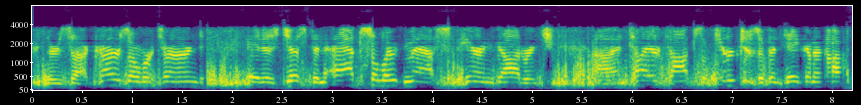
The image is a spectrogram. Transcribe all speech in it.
There's uh, cars overturned. It is just an absolute mess here in Goderich. Uh, entire tops of churches have been taken out.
